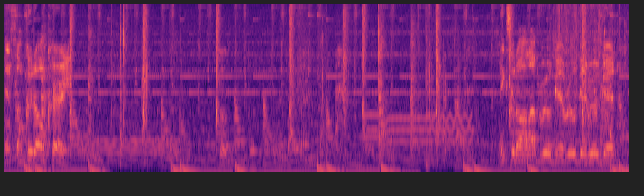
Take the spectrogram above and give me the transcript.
And some good old curry. Mix it all up real good, real good, real good.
